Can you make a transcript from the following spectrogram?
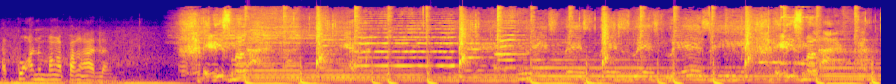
at kung anong mga pangalan It's my life. It's my life.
